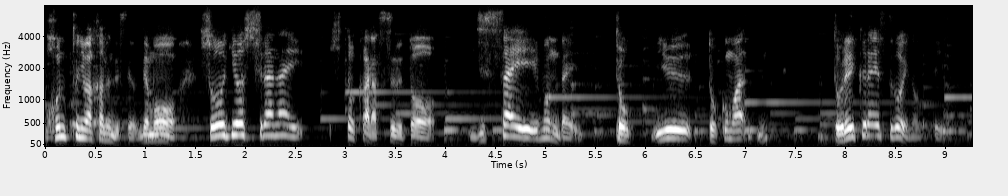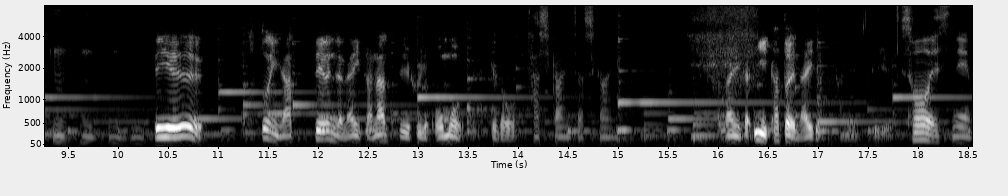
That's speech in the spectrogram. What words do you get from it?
本当にわかるんですよ。でも、将棋を知らない人からすると、実際問題、どういう、どこま、んどれくらいすごいのっていう、っうんうんうんうん。ていうことになってるんじゃないかなっていうふうに思うんですけど、確かに確かに。何かいい例えないですかねっていう。そうですね。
